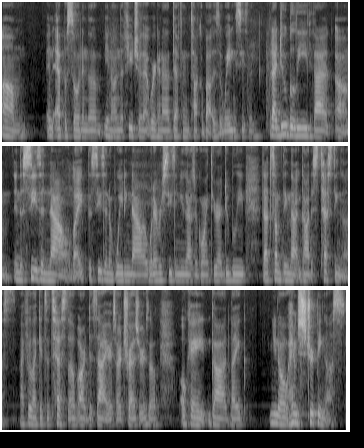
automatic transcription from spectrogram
um, an episode in the you know in the future that we're gonna definitely talk about is the waiting season. But I do believe that um, in the season now, like the season of waiting now or whatever season you guys are going through, I do believe that's something that God is testing us. I feel like it's a test of our desires, our treasures of, okay, God, like you know, Him stripping us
